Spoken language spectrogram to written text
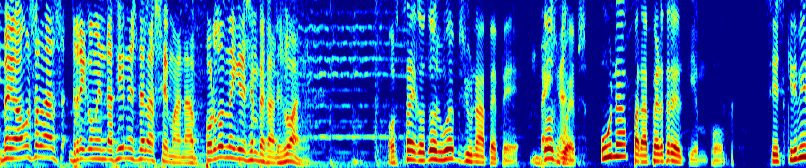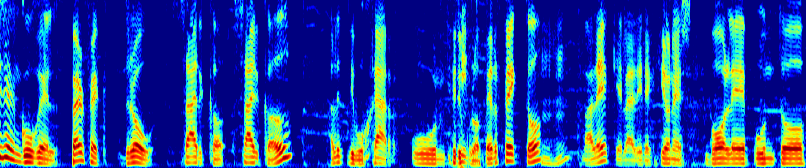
Venga, vamos a las recomendaciones de la semana. ¿Por dónde quieres empezar, Joan? Os traigo dos webs y una app. Dos webs. Una para perder el tiempo. Si escribís en Google Perfect Draw Circle, circle ¿vale? dibujar un círculo perfecto. ¿vale? Que la dirección es vole.wtf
